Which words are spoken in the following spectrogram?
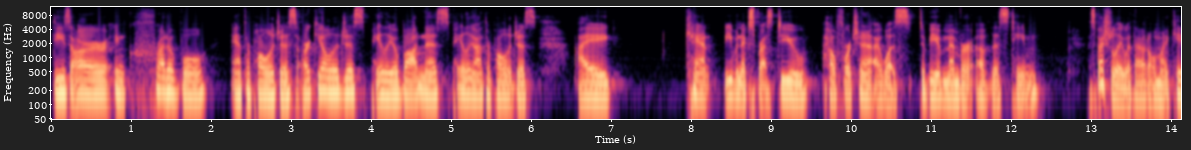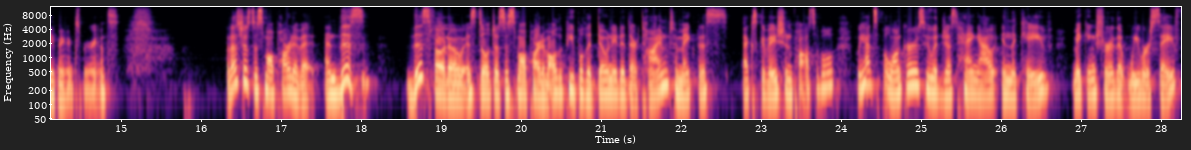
These are incredible anthropologists, archaeologists, paleobotanists, paleoanthropologists. I can't even express to you how fortunate I was to be a member of this team, especially without all my caving experience. But that's just a small part of it. And this, this photo is still just a small part of all the people that donated their time to make this excavation possible. We had spelunkers who would just hang out in the cave, making sure that we were safe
